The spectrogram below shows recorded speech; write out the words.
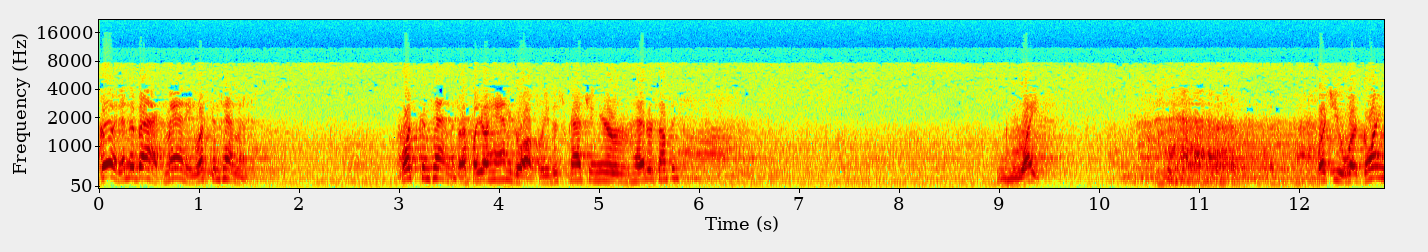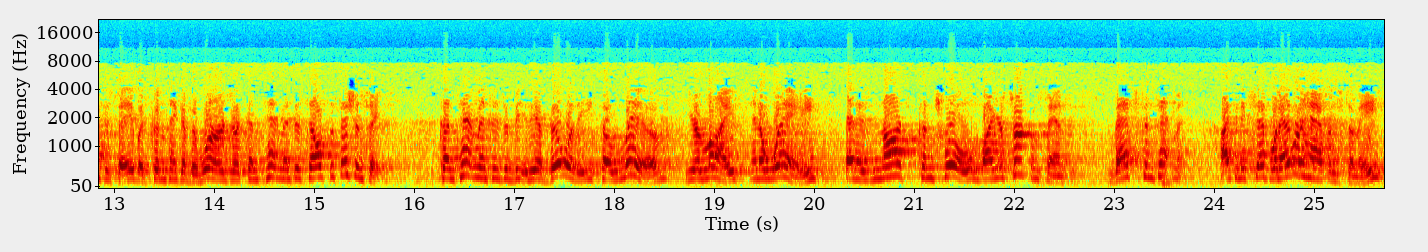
Good, in the back. Manny, what's contentment? What's contentment? I saw your hand go up. Were you just scratching your head or something? Right. what you were going to say but couldn't think of the words are contentment is self-sufficiency. Contentment is the ability to live your life in a way that is not controlled by your circumstances. That's contentment. I can accept whatever happens to me.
